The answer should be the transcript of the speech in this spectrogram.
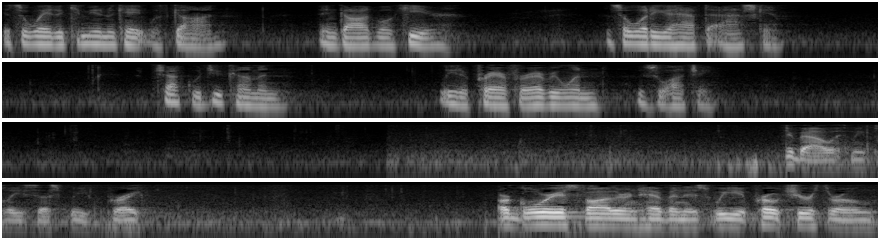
it's a way to communicate with God, and God will hear. And so, what do you have to ask Him? Chuck, would you come and lead a prayer for everyone who's watching? You bow with me, please, as we pray? Our glorious Father in heaven, as we approach your throne,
